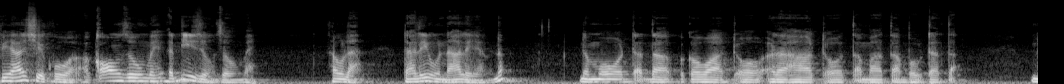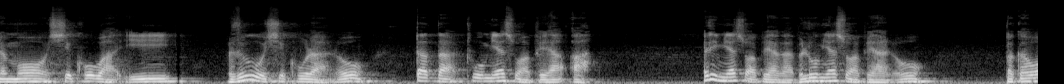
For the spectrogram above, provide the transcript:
ဘုရားရှိခိုးကအကောင်းဆုံးပဲအပြည့်စုံဆုံးပဲဟုတ်လားဒါလေးကိုနားလည်ရမယ်နော်နမောတတ္တပကဝတောအရဟတောသမ္မာသမ္ဗုဒ္ဓတ္တနမောရှိခိုးပါဤဘုသူ့ကိုရှိခိုးတာတော့ တတ္တထိုမြတ်စွာဘုရားအားအဲ့ဒီမြတ်စွာဘုရားကဘလို့မြတ်စွာဘုရားတော့ဘဂဝ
